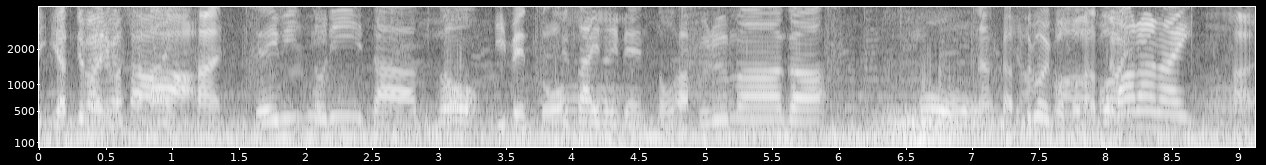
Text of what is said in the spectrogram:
はいやってまいりました。ははい。デイビッド・リーさんのイベント。主催のイベント。はい車がもうなんかすごいことになって止まらない。は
